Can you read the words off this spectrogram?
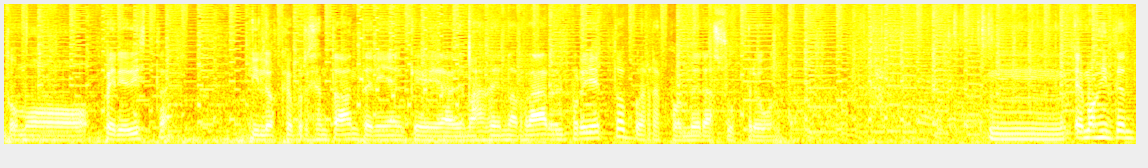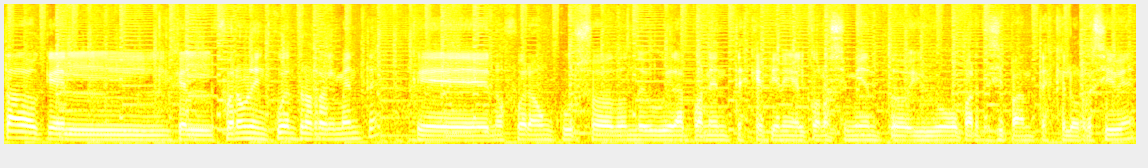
como periodistas y los que presentaban tenían que, además de narrar el proyecto, pues responder a sus preguntas. Mm, hemos intentado que, el, fuera un encuentro realmente, que no fuera un curso donde hubiera ponentes que tienen el conocimiento y luego participantes que lo reciben,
